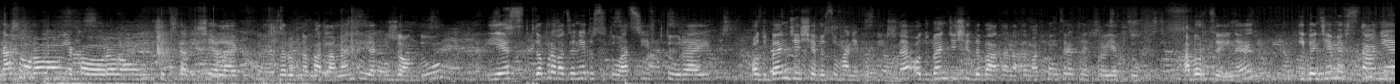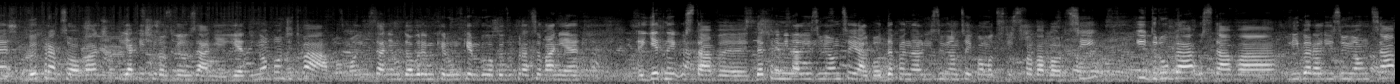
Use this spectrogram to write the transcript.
Naszą rolą jako rolą przedstawicielek zarówno parlamentu, jak i rządu jest doprowadzenie do sytuacji, w której odbędzie się wysłuchanie publiczne, odbędzie się debata na temat konkretnych projektów aborcyjnych i będziemy w stanie wypracować jakieś rozwiązanie, jedno bądź dwa, bo moim zdaniem dobrym kierunkiem byłoby wypracowanie jednej ustawy dekryminalizującej albo depenalizującej pomocnictwo w aborcji i druga ustawa liberalizująca,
